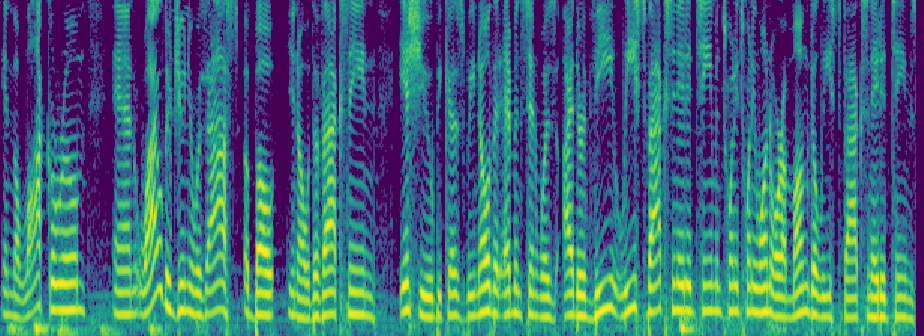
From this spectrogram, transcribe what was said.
in the locker room. And Wilder Jr. was asked about, you know, the vaccine issue because we know that Edmonton was either the least vaccinated team in 2021 or among the least vaccinated teams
